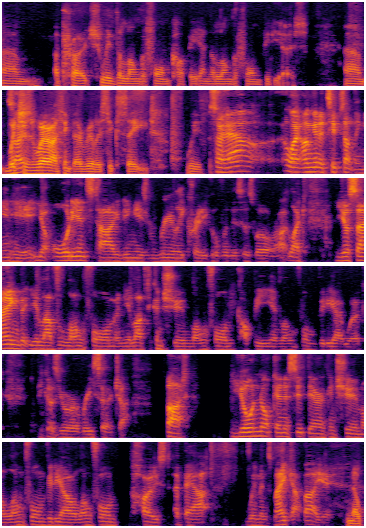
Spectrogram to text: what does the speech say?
um, approach with the longer form copy and the longer form videos um, which So- is where I think they really succeed with. So how like I'm going to tip something in here. Your audience targeting is really critical for this as well, right? Like you're saying that you love long form and you love to consume long form copy and long form video work because you're a researcher, but you're not going to sit there and consume a long form video a long form post about women's makeup, are you? Nope.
